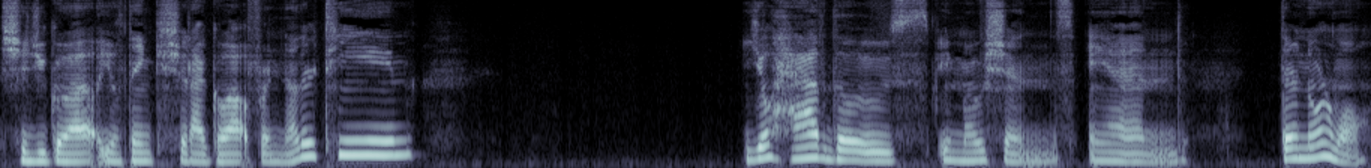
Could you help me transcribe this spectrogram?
Should you go out? You'll think, should I go out for another team? You'll have those emotions and they're normal.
